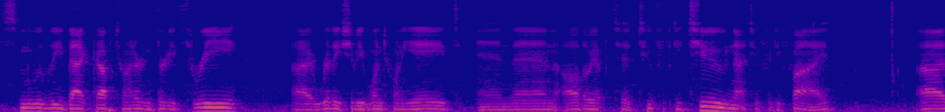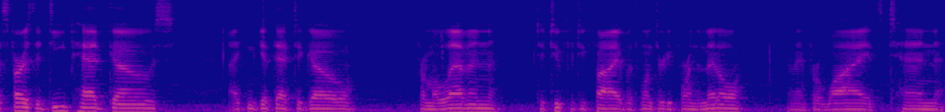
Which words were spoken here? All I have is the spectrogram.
smoothly back up to 133. Uh, really should be 128, and then all the way up to 252, not 255. Uh, as far as the D-pad goes, I can get that to go from 11 to 255 with 134 in the middle. And then for Y, it's 10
